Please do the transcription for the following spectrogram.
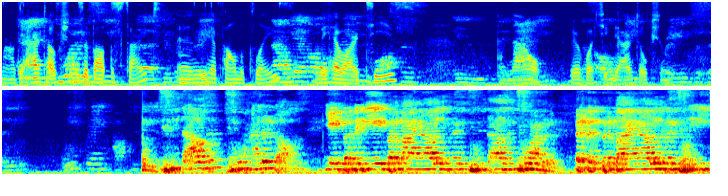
Now the art auction is about to start, and we have found a place. We have our teas, and now we're watching the art auction. We frame up to two thousand two hundred dollars. Yay, but yay, but buy now looking at two thousand two hundred. But but buy now looking at twenty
